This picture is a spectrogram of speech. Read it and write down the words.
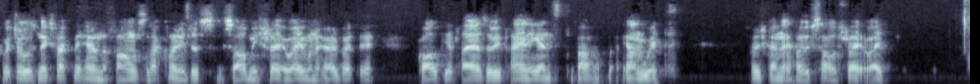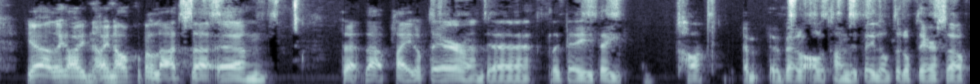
which I wasn't expecting to hear on the phone. So that kind of just sold me straight away when I heard about the quality of players we'll be playing against uh, and with. Was kind of I was sold straight away. Yeah, like I I know a couple of lads that um that that played up there and uh, like they they talked about it all the time that they loved it up there. So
